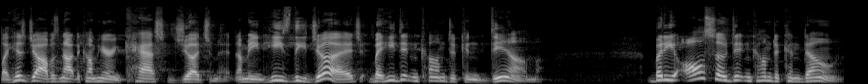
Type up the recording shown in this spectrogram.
Like his job was not to come here and cast judgment. I mean, he's the judge, but he didn't come to condemn but he also didn't come to condone.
